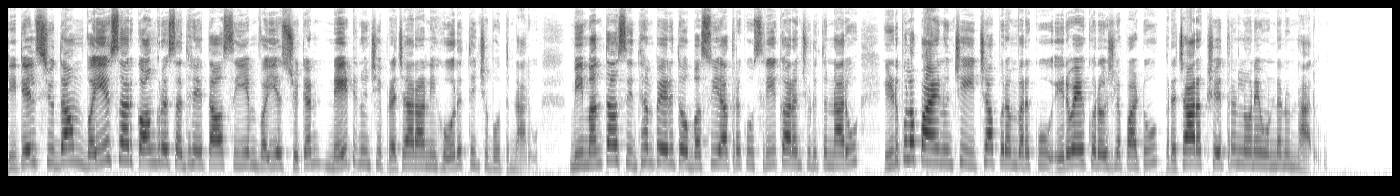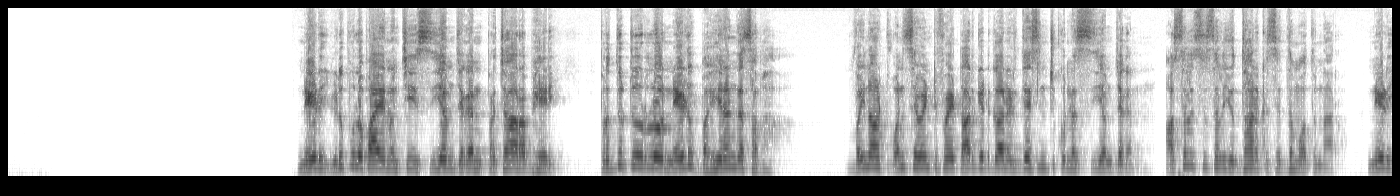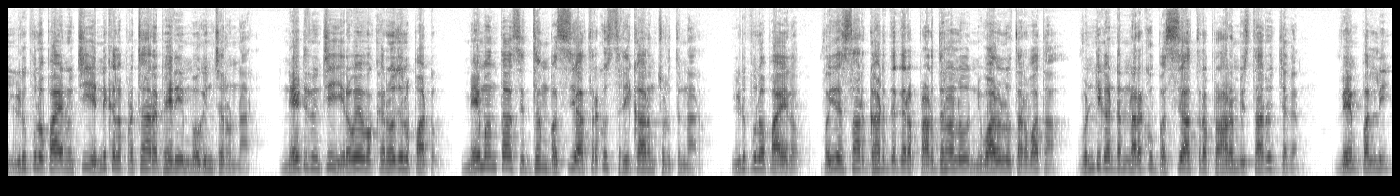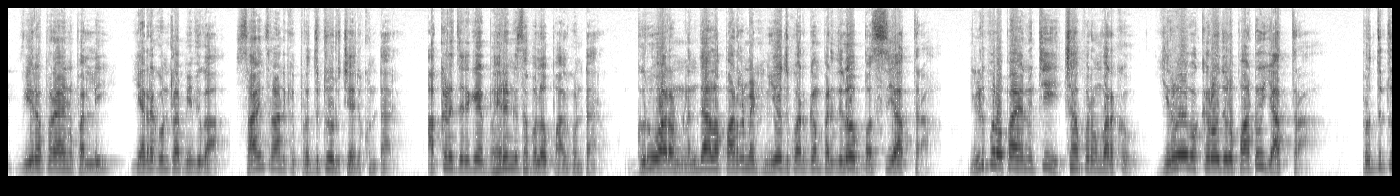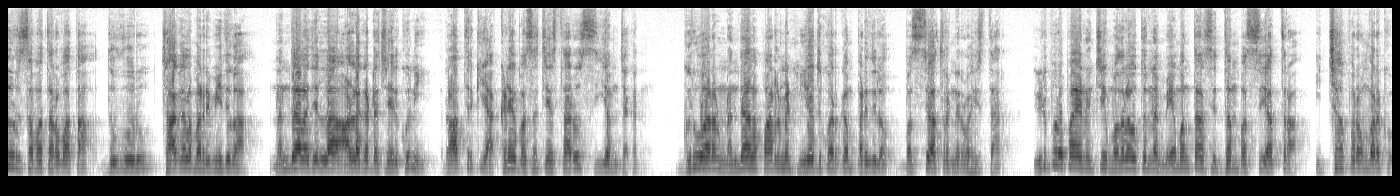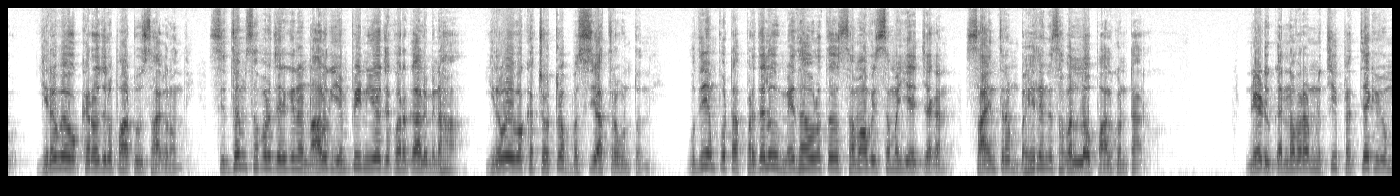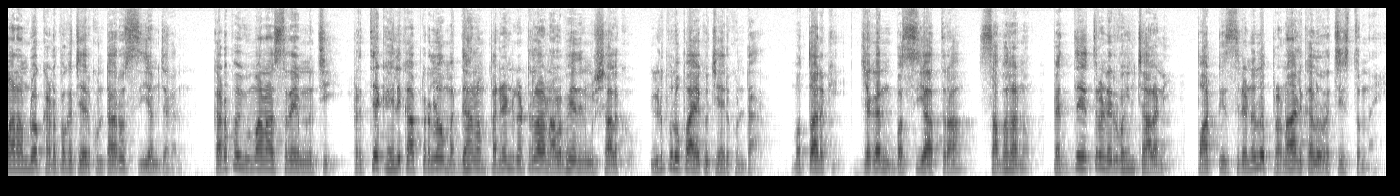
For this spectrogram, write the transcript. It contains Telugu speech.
డీటెయిల్స్ చూద్దాం. వైఎస్ఆర్ కాంగ్రెస్ అధినేత సీఎం వైఎస్ జగన్ నేటి నుంచి ప్రచారాన్ని హోరెత్తించబోతున్నారు. మేమంతా సిద్ధం పేరుతో బస్సు యాత్రకు శ్రీకారం చుడుతున్నారు. ఇడుపులపాయ నుంచి ఇచ్చాపురం వరకు ఇరవై ఒక్క రోజుల పాటు ప్రచార క్షేత్రంలోనే ఉండనున్నారు. నేడు ఇడుపులపాయ నుంచి సీఎం జగన్ ప్రచార భేరి. ప్రొద్దుటూరులో నేడు బహిరంగ సభ. వైనాట్ వన్ సెవెంటీ ఫైవ్ టార్గెట్గా నిర్దేశించుకున్న సీఎం జగన్ అసలు సిసలు యుద్ధానికి సిద్ధమవుతున్నారు. నేడు ఇడుపులపాయ నుంచి ఎన్నికల ప్రచార భేరీ మోగించనున్నారు. నేటి నుంచి ఇరవై ఒక్క రోజుల పాటు మేమంతా సిద్ధం బస్సు యాత్రకు శ్రీకారం చుడుతున్నారు. ఇడుపులపాయలో వైఎస్ఆర్ ఘాట్ దగ్గర ప్రార్థనలు నివాళులు తర్వాత ఒంటి గంటన్నరకు బస్సు యాత్ర ప్రారంభిస్తారు జగన్. వేంపల్లి వీరపురాయనపల్లి ఎర్రగుంట్ల మీదుగా సాయంత్రానికి ప్రొద్దుటూరు చేరుకుంటారు. అక్కడ జరిగే బహిరంగ సభలో పాల్గొంటారు. గురువారం నంద్యాల పార్లమెంట్ నియోజకవర్గం పరిధిలో బస్సు యాత్ర. ఇడుపులపాయ నుంచి ఇచ్చాపురం వరకు ఇరవై ఒక్క రోజుల పాటు యాత్ర. ప్రొద్దుటూరు సభ తర్వాత దువ్వూరు చాగలమర్రి మీదుగా నంద్యాల జిల్లా ఆళ్ళగడ్డ చేరుకుని రాత్రికి అక్కడే బస చేస్తారు సీఎం జగన్. గురువారం నంద్యాల పార్లమెంట్ నియోజకవర్గం పరిధిలో బస్సు యాత్ర నిర్వహిస్తారు. ఇడుపులపాయ నుంచి మొదలవుతున్న మేమంతా సిద్ధం బస్సు యాత్ర ఇచ్చాపురం వరకు ఇరవై ఒక్క రోజుల పాటు సాగనుంది. సిద్ధం సభలు జరిగిన నాలుగు ఎంపీ నియోజకవర్గాలు మినహా ఇరవై ఒక్క చోట్ల బస్సు యాత్ర ఉంటుంది. ఉదయం పూట ప్రజలు మేధావులతో సమావేశమయ్యే జగన్ సాయంత్రం బహిరంగ సభల్లో పాల్గొంటారు. నేడు గన్నవరం నుంచి ప్రత్యేక విమానంలో కడపకు చేరుకుంటారు సీఎం జగన్. కడప విమానాశ్రయం నుంచి ప్రత్యేక హెలికాప్టర్లో మధ్యాహ్నం పన్నెండు గంటల నలభై ఐదు నిమిషాలకు ఇడుపులపాయకు చేరుకుంటారు. మొత్తానికి జగన్ బస్సు యాత్ర సభలను పెద్ద ఎత్తున నిర్వహించాలని పార్టీ శ్రేణులు ప్రణాళికలు రచిస్తున్నాయి.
